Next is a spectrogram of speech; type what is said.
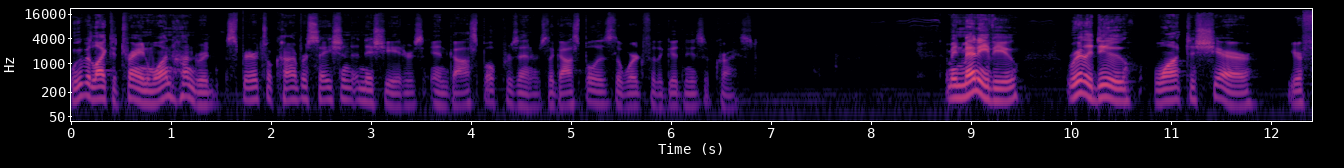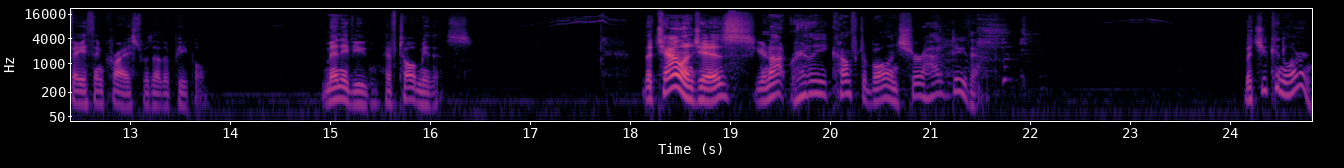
we would like to train 100 spiritual conversation initiators and gospel presenters. The gospel is the word for the good news of Christ. I mean, many of you really do want to share your faith in Christ with other people. Many of you have told me this. The challenge is you're not really comfortable and sure how to do that. But you can learn.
